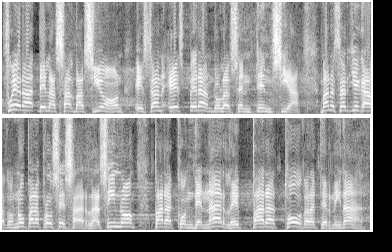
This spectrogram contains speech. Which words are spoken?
fuera de la salvación, están esperando la sentencia. Van a ser llegados no para procesarla, sino para condenarle para toda la eternidad.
